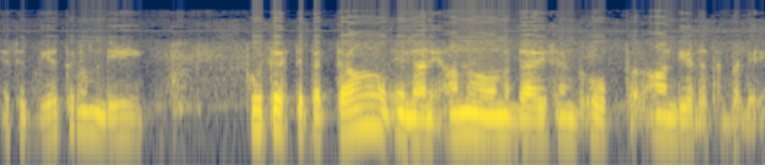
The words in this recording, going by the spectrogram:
Is dit beter om die voertuig te betaal en dan die ander 100 000 op aandele te belê?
